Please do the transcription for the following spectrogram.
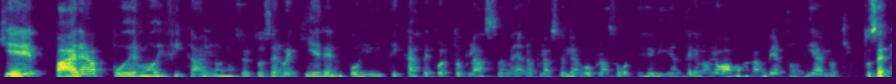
que para poder modificarlos, ¿no es cierto?, se requieren políticas de corto plazo, de mediano plazo y largo plazo, porque es evidente que no lo vamos a cambiar de un día al otro. Entonces,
